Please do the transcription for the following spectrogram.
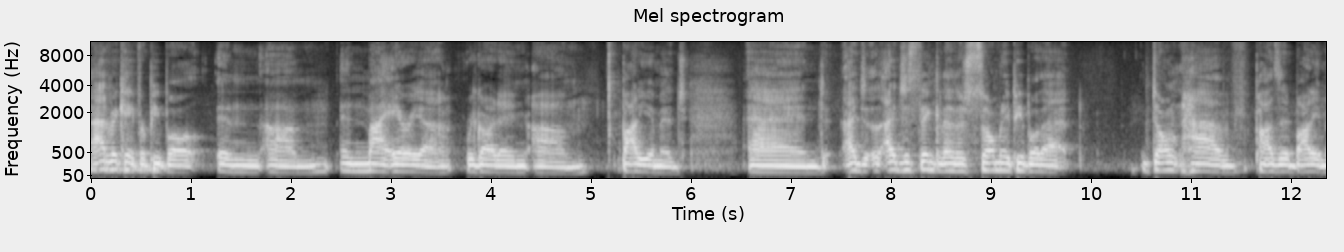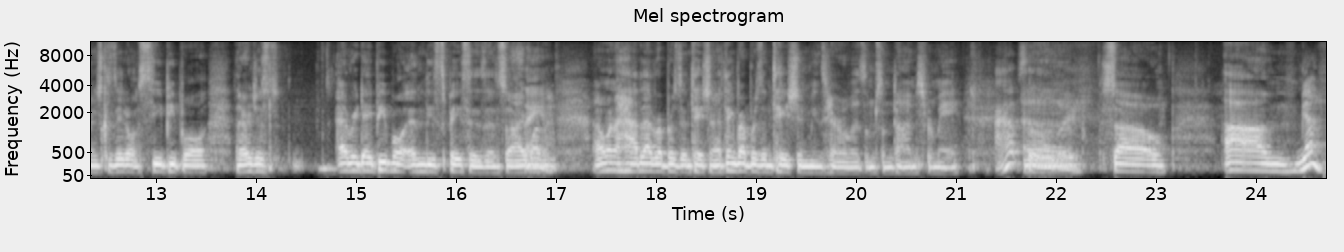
advocate for people in um, in my area regarding um, body image, and I just, I just think that there's so many people that don't have positive body image because they don't see people that are just everyday people in these spaces, and so I want I want to have that representation. I think representation means heroism sometimes for me. Absolutely. So, um, yeah,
